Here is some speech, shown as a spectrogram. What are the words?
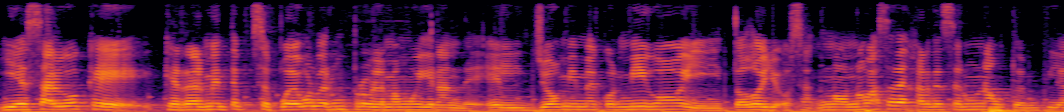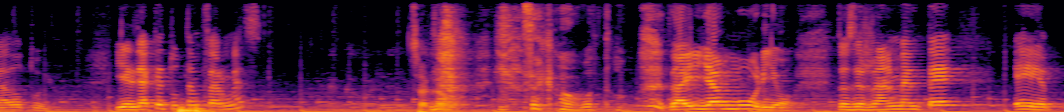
Y es algo que, que realmente se puede volver un problema muy grande. El yo mime conmigo y todo yo. O sea, no, no vas a dejar de ser un autoempleado tuyo. Y el día que tú te enfermes, Se acabó. ya se acabó todo. O sea, ahí ya murió. Entonces, realmente, eh,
